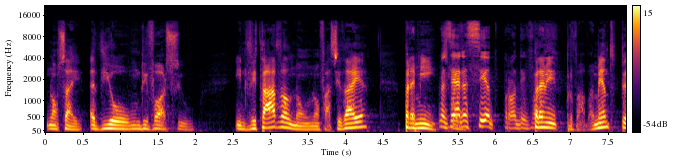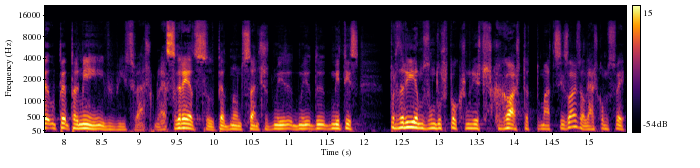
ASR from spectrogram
não sei, adiou um divórcio inevitável, não, não faço ideia. Para mim, Mas era cedo para o divórcio. para mim, provavelmente, para mim, e isso acho que não é segredo, se Pedro Nuno Santos demi- demi- de- demitisse, perderíamos um dos poucos ministros que gosta de tomar decisões. Aliás, como se vê,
